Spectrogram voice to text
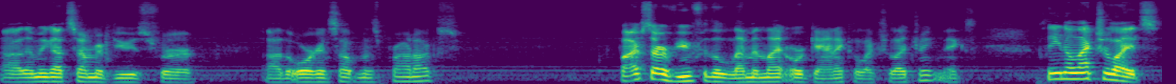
Uh, then we got some reviews for uh, the Organ Supplements products. Five-star review for the Lemon Light Organic Electrolyte Drink Mix. Clean electrolytes.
